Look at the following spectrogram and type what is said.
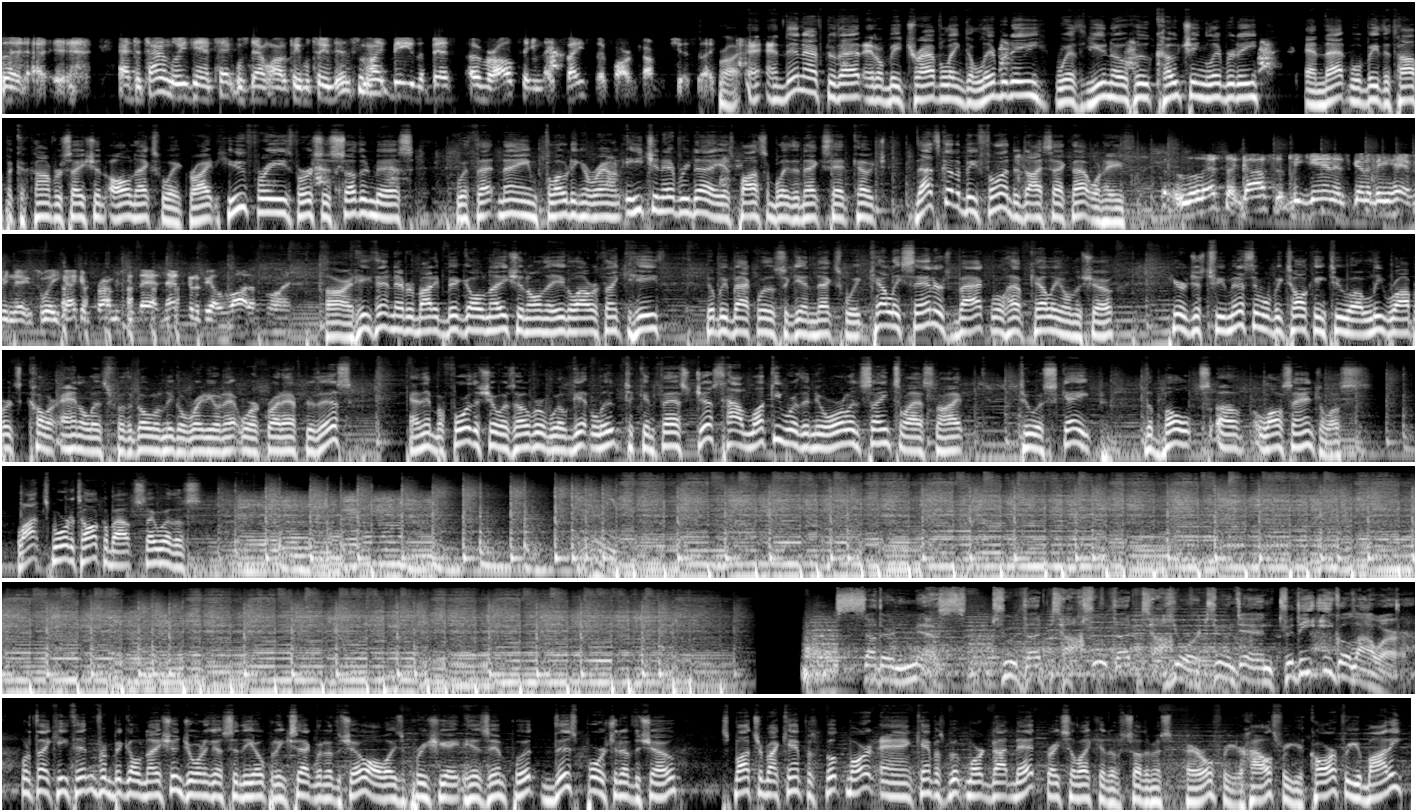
but uh, at the time Louisiana Tech was down a lot of people too. This might be the best overall team they faced so far in Conference USA. Right, and, and then after that, it'll be traveling to Liberty with you know who coaching Liberty and that will be the topic of conversation all next week, right? Hugh Freeze versus Southern Miss, with that name floating around each and every day as possibly the next head coach. That's going to be fun to dissect that one, Heath. Let the gossip begin. It's going to be heavy next week. I can promise you that, and that's going to be a lot of fun. All right, Heath Hinton, everybody, Big Gold Nation on the Eagle Hour. Thank you, Heath. He'll be back with us again next week. Kelly Sanders back. We'll have Kelly on the show here in just a few minutes, and we'll be talking to uh, Lee Roberts, color analyst for the Golden Eagle Radio Network, right after this. And then before the show is over, we'll get Luke to confess just how lucky were the New Orleans Saints last night to escape the bolts of Los Angeles. Lots more to talk about. Stay with us. Southern Miss to the top. To the top. You're tuned in to the Eagle Hour. I want to thank Heath Hinton from Big Gold Nation joining us in the opening segment of the show. Always appreciate his input. This portion of the show sponsored by Campus Bookmart and campusbookmart.net. Great selection of Southern Miss apparel for your house, for your car, for your body.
